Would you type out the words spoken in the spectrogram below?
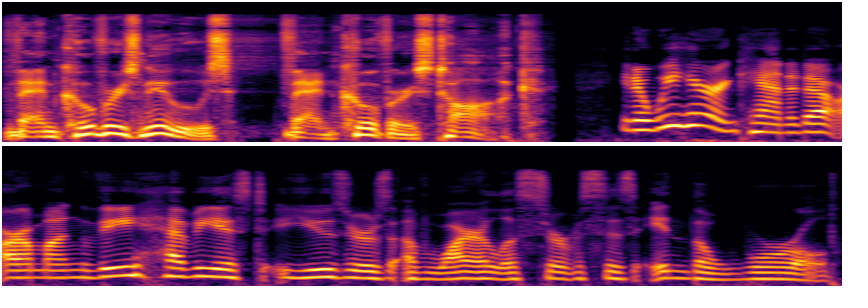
Vancouver's News, Vancouver's Talk. You know, we here in Canada are among the heaviest users of wireless services in the world.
